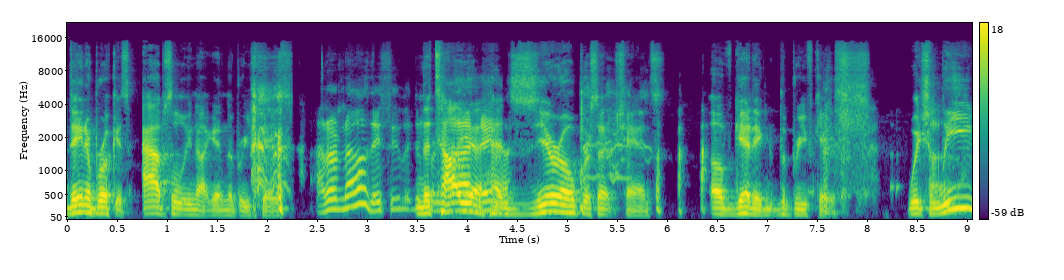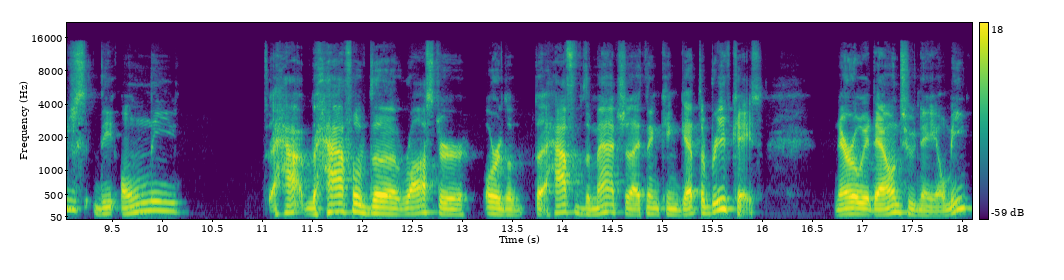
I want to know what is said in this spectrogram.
Dana Brooke is absolutely not getting the briefcase. I don't know. They see the Natalya has zero percent chance of getting the briefcase, which uh, leaves the only half, half of the roster or the, the half of the match that I think can get the briefcase. Narrow it down to Naomi,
